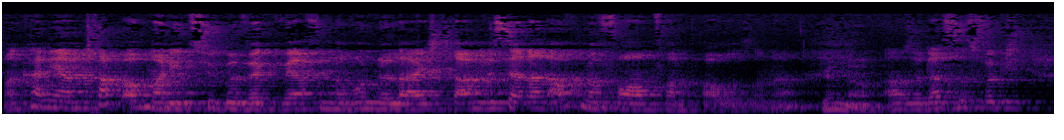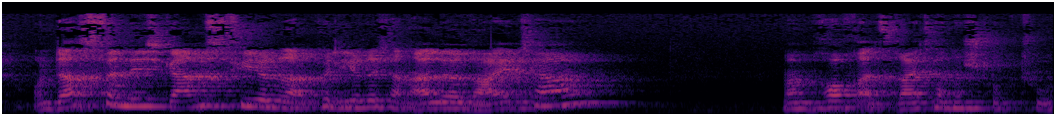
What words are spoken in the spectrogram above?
Man kann ja am Trab auch mal die Züge wegwerfen, eine Runde leicht traben. Ist ja dann auch eine Form von Pause. Ne? Genau. Also das ist wirklich, und das finde ich ganz viel, und appelliere ich an alle Reiter, man braucht als Reiter eine Struktur.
